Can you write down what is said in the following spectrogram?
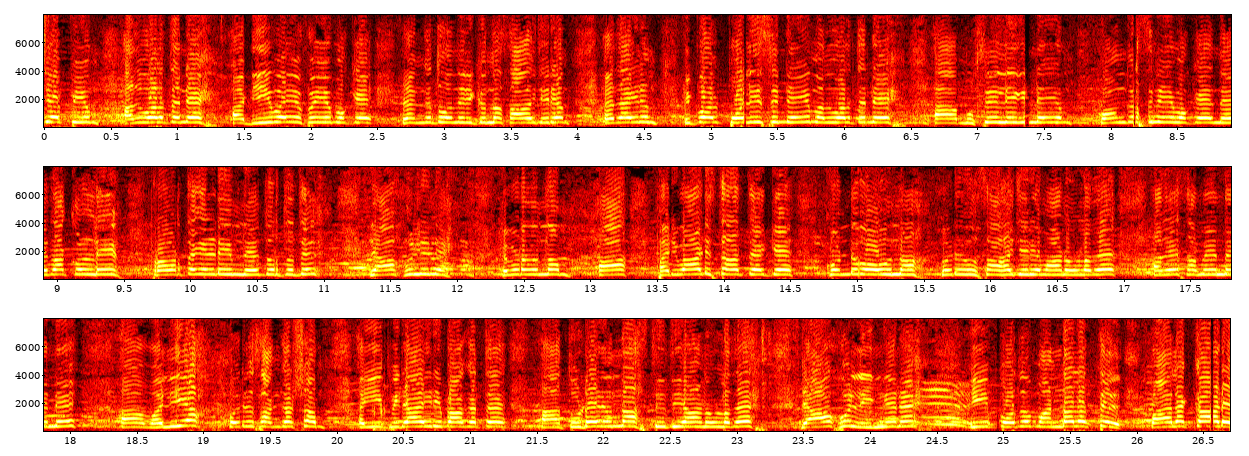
ജെ പിയും അതുപോലെ തന്നെ ഡിവൈഎഫ്ഐയും ഒക്കെ രംഗത്ത് വന്നിരിക്കുന്ന സാഹചര്യം. ഏതായാലും ഇപ്പോൾ പോലീസിന്റെയും അതുപോലെ തന്നെ മുസ്ലിം ലീഗിന്റെയും കോൺഗ്രസിന്റെയും ഒക്കെ നേതാക്കളുടെയും പ്രവർത്തകരുടെയും നേതൃത്വത്തിൽ രാഹുലിനെ ഇവിടെ നിന്നും ആ പരിപാടി സ്ഥലത്തേക്ക് കൊണ്ടുപോകുന്ന ഒരു സാഹചര്യമാണ് ഉള്ളത് അതേസമയം തന്നെ വലിയ ഒരു സംഘർഷം ഈ പിരായിരി ഭാഗത്ത് തുടരുന്ന സ്ഥിതിയാണുള്ളത്. രാഹുൽ ഇങ്ങനെ ഈ പൊതുമണ്ഡലത്തിൽ പാലക്കാട്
